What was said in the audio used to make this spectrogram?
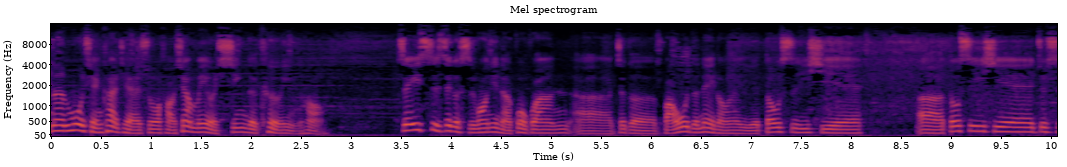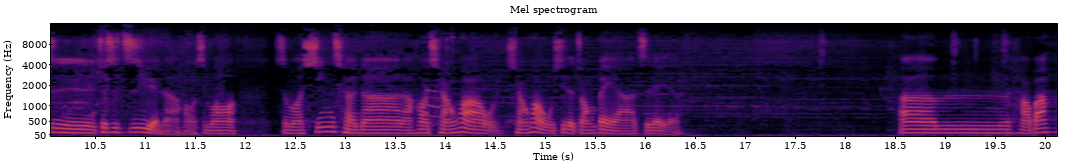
那目前看起来说，好像没有新的刻印哈。这一次这个时光剑呢过关，呃，这个宝物的内容呢，也都是一些，呃，都是一些就是就是资源啊，哈，什么什么星辰啊，然后强化强化武器的装备啊之类的。嗯，好吧。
